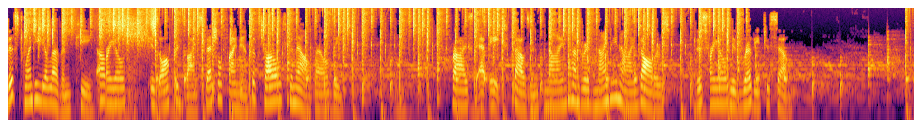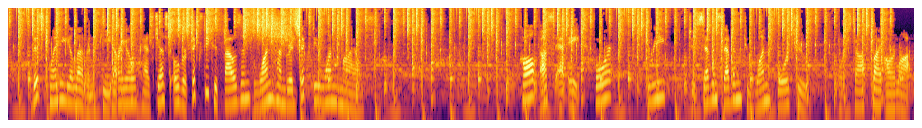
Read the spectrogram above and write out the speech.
This 2011 Kia Rio is offered by Special Finance of Charles Charleston LLC. Priced at $8,999, this Rio is ready to sell. This 2011 Kia Rio has just over 62,161 miles. Call us at 843-277-2142 or stop by our lot.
